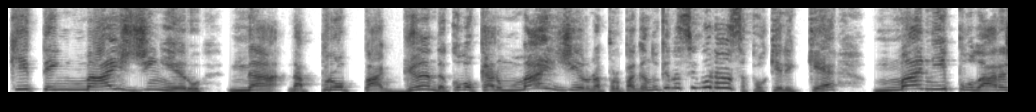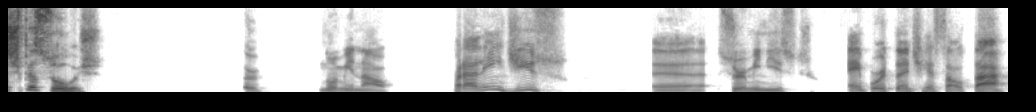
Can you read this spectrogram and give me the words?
que tem mais dinheiro na, na propaganda, colocaram mais dinheiro na propaganda do que na segurança, porque ele quer manipular as pessoas. Nominal. Para além disso, é, senhor ministro, é importante ressaltar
